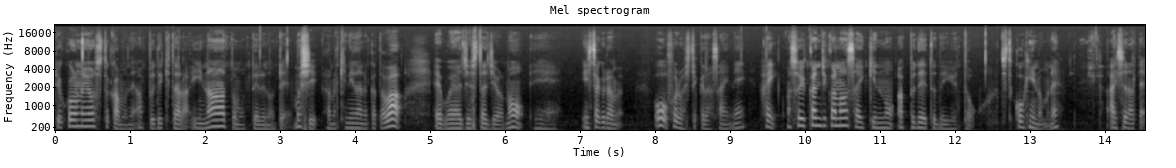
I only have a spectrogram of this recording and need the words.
旅行の様子とかもねアップできたらいいなと思ってるのでもしあの気になる方は、えー、ボヤージュスタジオの、えー、インスタグラムをフォローしてくださいね。はい。まあ、そういう感じかな、最近のアップデートで言うと。ちょっとコーヒー飲むね。アイスラテ。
